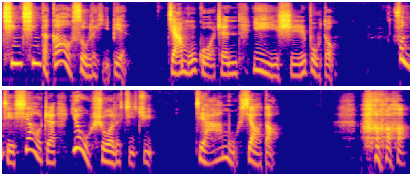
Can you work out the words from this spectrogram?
轻轻地告诉了一遍，贾母果真一时不懂。凤姐笑着又说了几句，贾母笑道：“哈哈哈，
